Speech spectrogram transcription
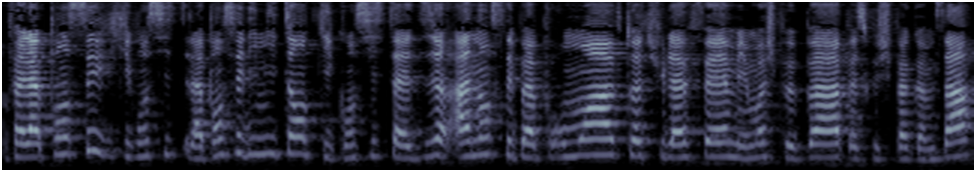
enfin la pensée qui consiste la pensée limitante qui consiste à dire ah non c'est pas pour moi toi tu l'as fait mais moi je peux pas parce que je suis pas comme ça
